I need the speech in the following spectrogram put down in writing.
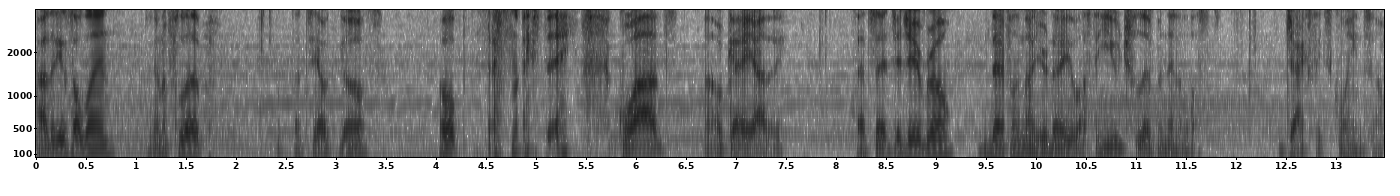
Adri's all in. Gonna flip. Let's see how it goes. Oh, that's nice day. Quads. Uh, okay, Adri. That's it, GG, bro. Definitely not your day. You lost a huge flip and then I lost Jack 6 Queen, so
